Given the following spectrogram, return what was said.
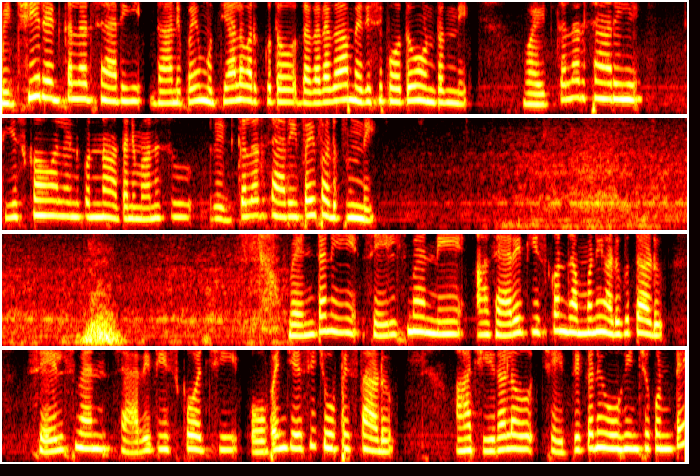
మిర్చి రెడ్ కలర్ శారీ దానిపై ముత్యాల వర్క్తో దగదగా మెరిసిపోతూ ఉంటుంది. వైట్ కలర్ శారీ తీసుకోవాలనుకున్న అతని మనసు రెడ్ కలర్ శారీపై పడుతుంది. వెంటనే సేల్స్ మ్యాన్ని ఆ శారీ తీసుకొని రమ్మని అడుగుతాడు. సేల్స్ మ్యాన్ శారీ తీసుకువచ్చి ఓపెన్ చేసి చూపిస్తాడు. ఆ చీరలో చైత్రికని ఊహించుకుంటే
